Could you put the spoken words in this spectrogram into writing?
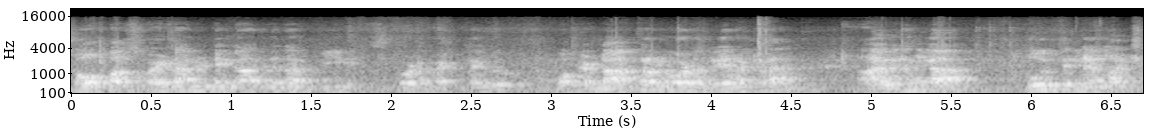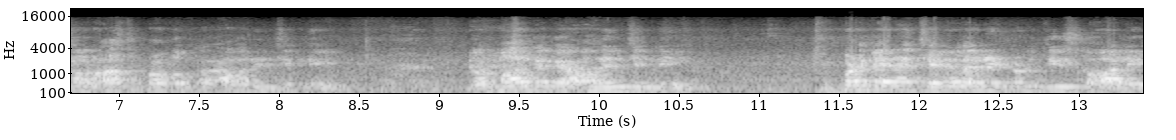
సూపర్ స్పెషాలిటీ కాదు కదా పిహెచ్ కూడా పెట్టలేదు. ఒక డాక్టర్ కూడా లేరు అక్కడ. ఆ విధంగా పూర్తి నిర్లక్ష్యం రాష్ట్ర ప్రభుత్వం వ్యవహరించింది దుర్మార్గంగా వ్యవహరించింది ఇప్పటికైనా చర్యలు అనేటువంటి తీసుకోవాలి.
